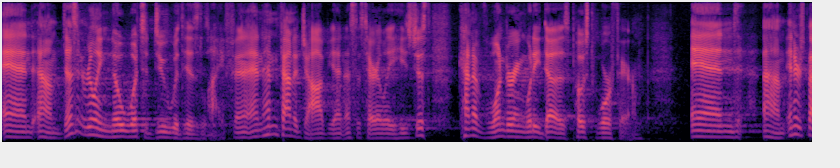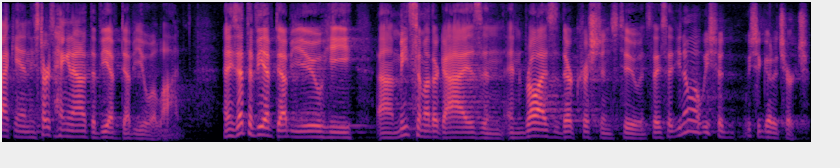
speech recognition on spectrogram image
and um, doesn't really know what to do with his life and, and hadn't found a job yet necessarily. He's just kind of wondering what he does post warfare. And um, enters back in, he starts hanging out at the VFW a lot. And he's at the VFW, he Um, meets some other guys and, and realizes they're Christians too. And so they said, you know what, we should, we should go to church.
